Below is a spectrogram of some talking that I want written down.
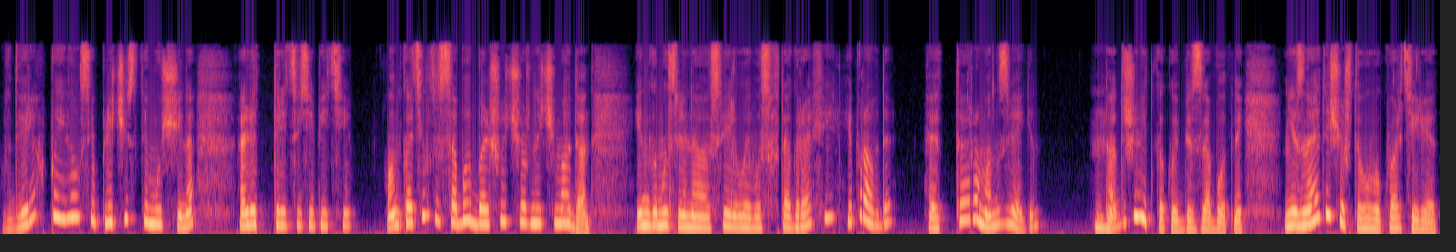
В дверях появился плечистый мужчина лет тридцати пяти. Он катил за собой большой черный чемодан. Инга мысленно сверила его с фотографией, и правда, это Роман Звягин. Надо же, вид какой беззаботный. Не знает еще, что в его квартире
